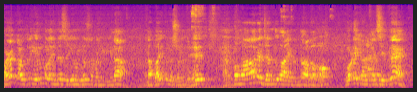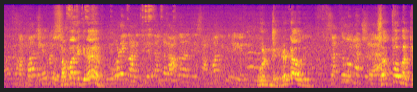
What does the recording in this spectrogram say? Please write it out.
மழை காலத்தில் எறும்பெல்லாம் என்ன செய்யும் யோசனை பண்ணிட்டீங்களா ஆனால் பைபிளில் சொல்லுது அற்பமான ஜந்துவாக இருந்தாலும் கோடை காலத்தில் செய்கிற சம்பாதிக்கிற சம்பாதிக்கிற கோடை காலத்திலே தங்கள் ஆகாரத்தை சம்பாதிக்கிற எறும்பு ஒன்று ரெண்டாவது சத்துவமற்ற சத்துவமற்ற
